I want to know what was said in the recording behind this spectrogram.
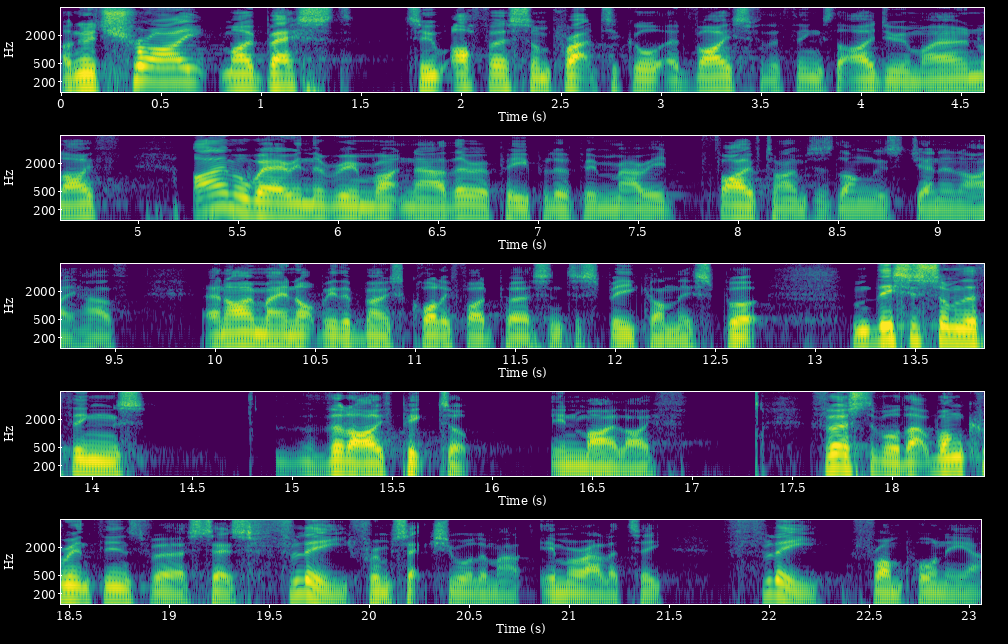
I'm going to try my best to offer some practical advice for the things that I do in my own life. I'm aware in the room right now there are people who have been married five times as long as Jen and I have, and I may not be the most qualified person to speak on this, but this is some of the things that I've picked up in my life. First of all, that 1 Corinthians verse says, Flee from sexual immorality, flee from porneia.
